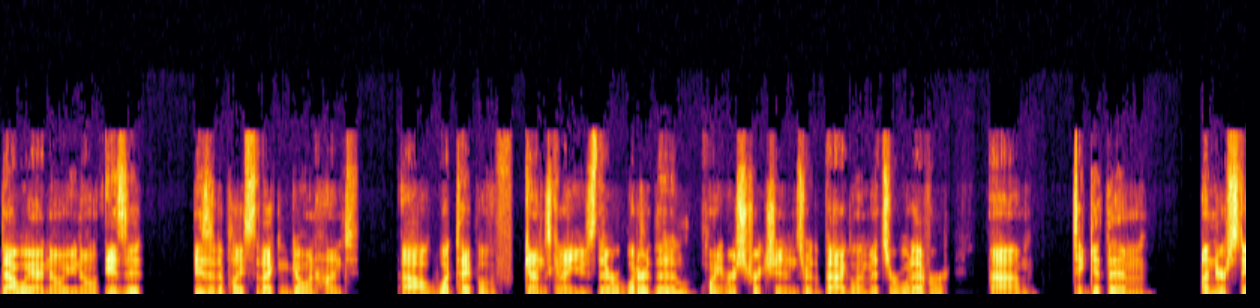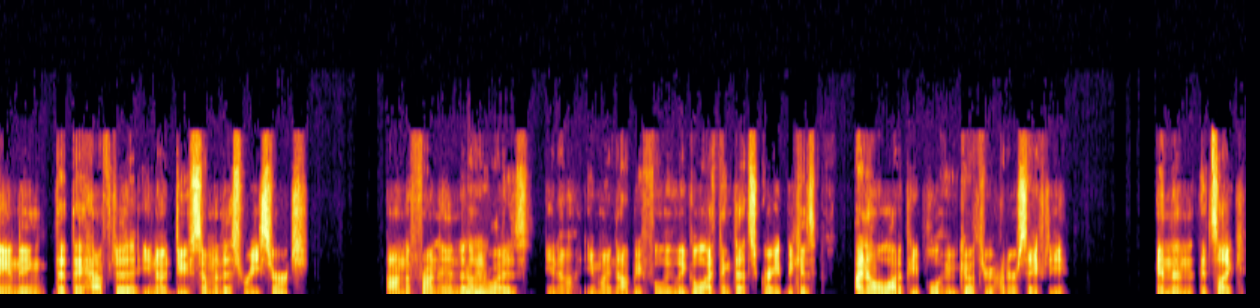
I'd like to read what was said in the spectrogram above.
that way I know, you know, is it is it a place that I can go and hunt? Uh, what type of guns can I use there? What are the Mhm. point restrictions or the bag limits or whatever? Um, to get them understanding that they have to, you know, do some of this research on the front end. Mhm. Otherwise, you know, you might not be fully legal. I think that's great because I know a lot of people who go through hunter safety and then it's like,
